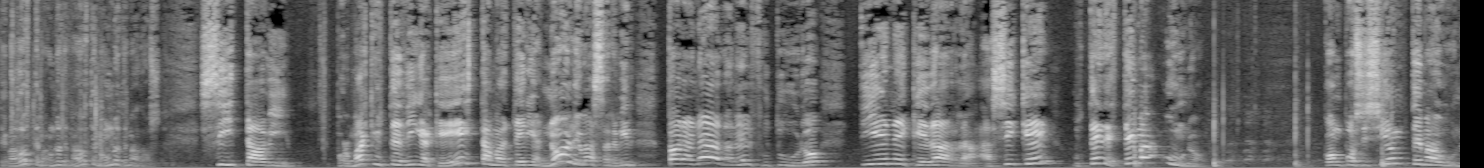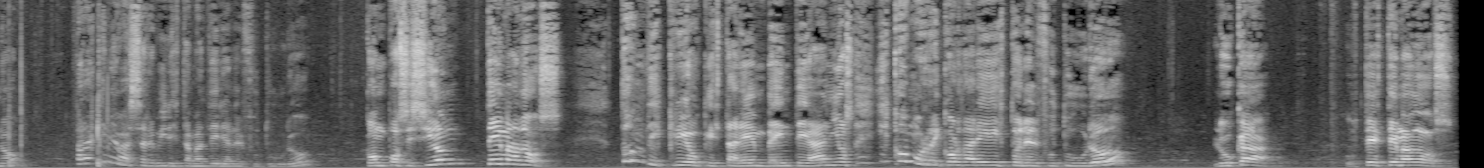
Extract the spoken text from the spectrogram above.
tema 2, tema 1, tema 2, tema 1, tema 2. Sí, Tavi, por más que usted diga que esta materia no le va a servir para nada en el futuro, tiene que darla. Así que, ustedes tema 1. Composición tema 1. ¿Para qué me va a servir esta materia en el futuro? Composición tema 2. ¿Dónde creo que estaré en 20 años y cómo recordaré esto en el futuro? Luca, usted es tema 2.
